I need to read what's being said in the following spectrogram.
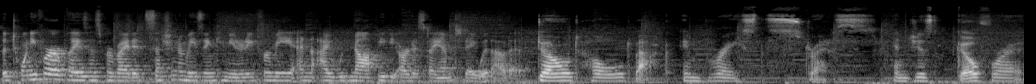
The 24 Hour Plays has provided such an amazing community for me and I would not be the artist I am today without it. Don't hold back. Embrace the stress and just go for it.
